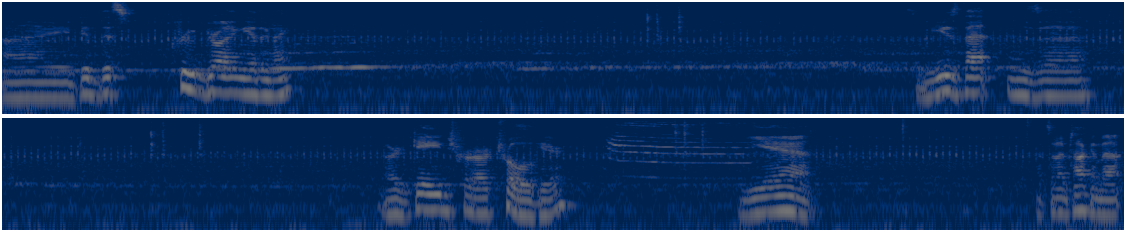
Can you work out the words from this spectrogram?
I did this crude drawing the other night. So we use that as uh, our gauge for our troll here. Yeah. That's what I'm talking about.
